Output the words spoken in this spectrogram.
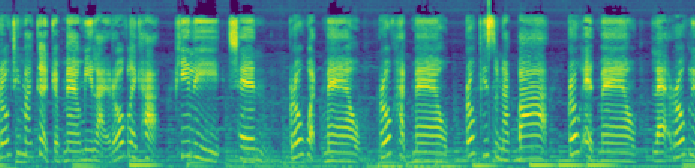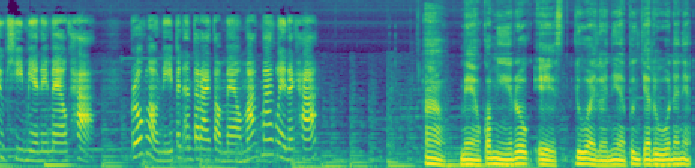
โรคที่มักเกิดกับแมวมีหลายโรคเลยค่ะ พี่ลี เช่น โรคหวัดแมว โรคหัดแมว โรคพิษสุนัขบ้า โรคเอดส์แมว และโรคลิวคีเมียในแมวค่ะ โรคเหล่านี้เป็นอันตรายต่อแมวมากๆเลยนะคะ อ้าว แมวก็มีโรคเอสด้วยเลยเนี่ยเพิ่งจะรู้นะเนี่ย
